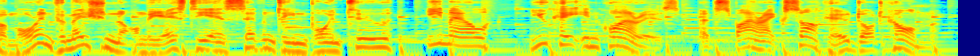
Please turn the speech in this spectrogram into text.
For more information on the STS 17.2, email ukinquiries at spiraxsarco.com.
